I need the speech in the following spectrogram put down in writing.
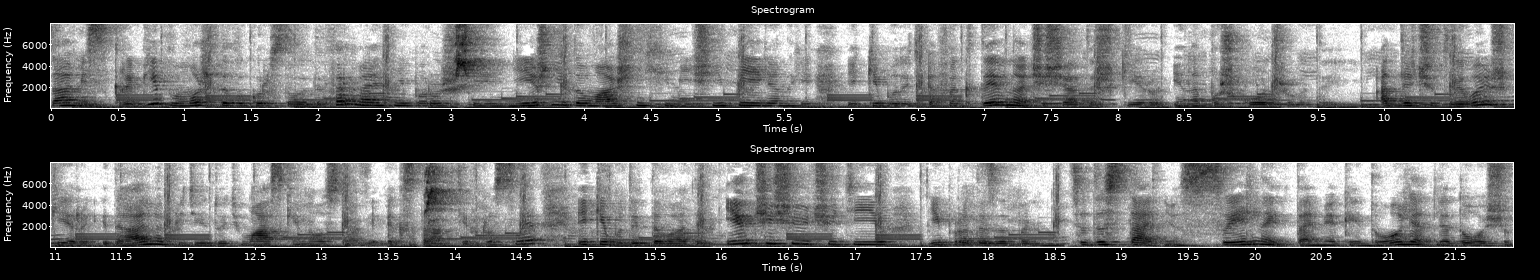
Замість скрипів ви можете використовувати ферментні порошки, ніжні домашні хімічні пілінги, які будуть ефективно очищати шкіру і не пошкоджувати її. А для чутливої шкіри ідеально підійдуть маски на основі екстрактів рослин, які будуть давати і очищуючу дію, і протизапальну. Це достатньо сильний та м'який догляд для того, щоб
